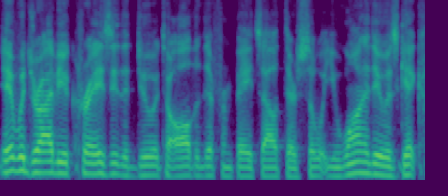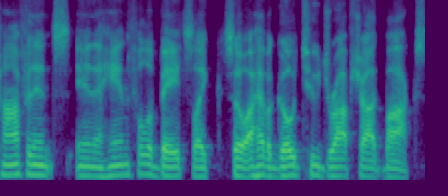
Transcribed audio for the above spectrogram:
It would drive you crazy to do it to all the different baits out there. So what you want to do is get confidence in a handful of baits. Like so, I have a go-to drop shot box,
